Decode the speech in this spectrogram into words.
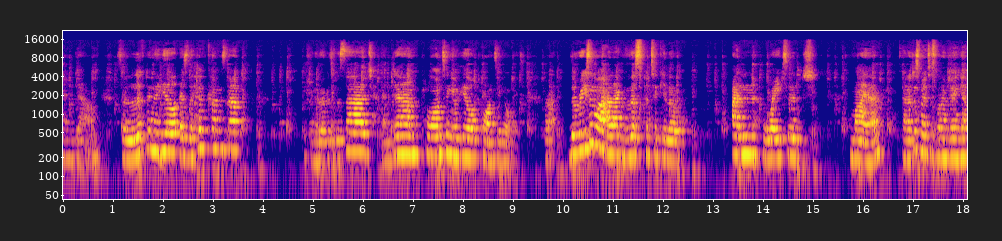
and down. So lifting the heel as the hip comes up, Pushing it over to the side and down, planting your heel, planting your weight. All right. The reason why I like this particular unweighted Maya, and I just noticed what I'm doing here,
